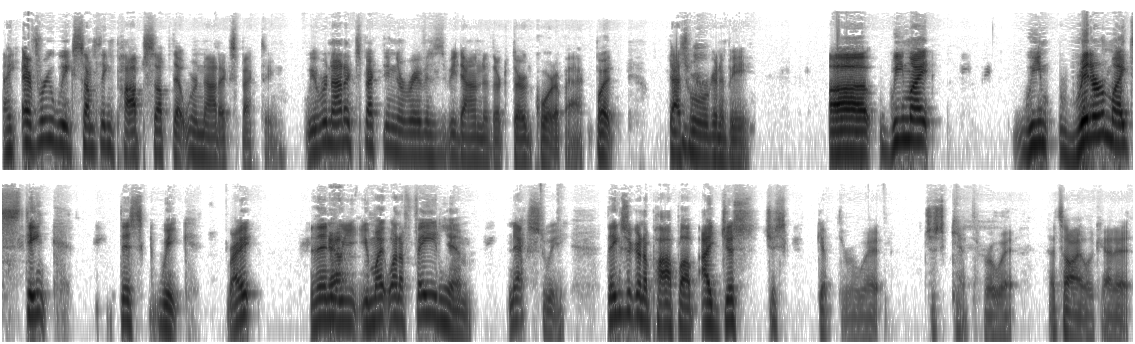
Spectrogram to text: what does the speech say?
Like every week, something pops up that we're not expecting. We were not expecting the Ravens to be down to their third quarterback, but that's where we're going to be. Uh, we might, we Ridder might stink this week, right? And then Yeah. we, you might want to fade him next week. Things are going to pop up. I just, just get through it. Just get through it. That's how I look at it.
